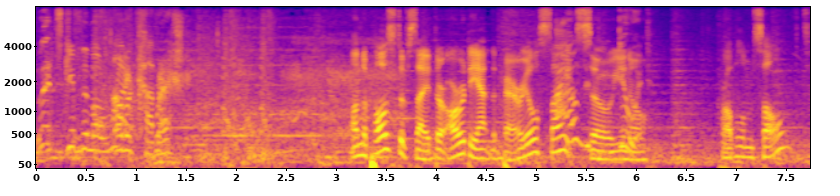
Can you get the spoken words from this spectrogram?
Let's give them a I'll right recover. thrashing. On the positive side, they're already at the burial site, I'll so, you know, it. problem solved.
